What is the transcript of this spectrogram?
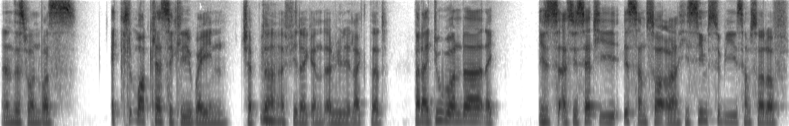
And this one was a cl- more classically Wayne chapter, Mhm. I feel like, and I really like that. But I do wonder, like, is as you said, he is some sort, or he seems to be some sort of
